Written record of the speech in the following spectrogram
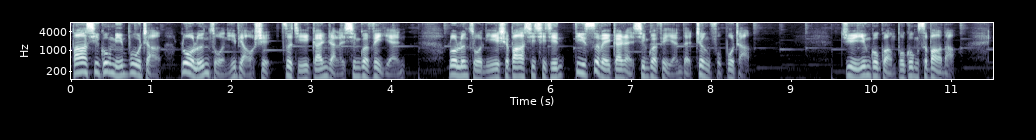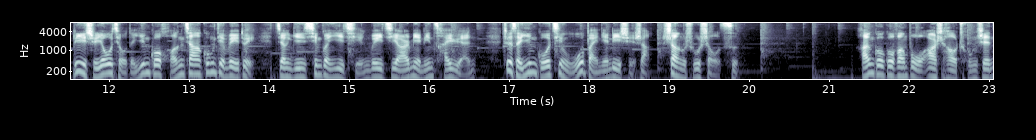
巴西公民部长洛伦佐尼表示自己感染了新冠肺炎。洛伦佐尼是巴西迄今第四位感染新冠肺炎的政府部长。据英国广播公司报道，历史悠久的英国皇家宫殿卫队将因新冠疫情危机而面临裁员，这在英国近五百年历史上尚属首次。韩国国防部二十号重申，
